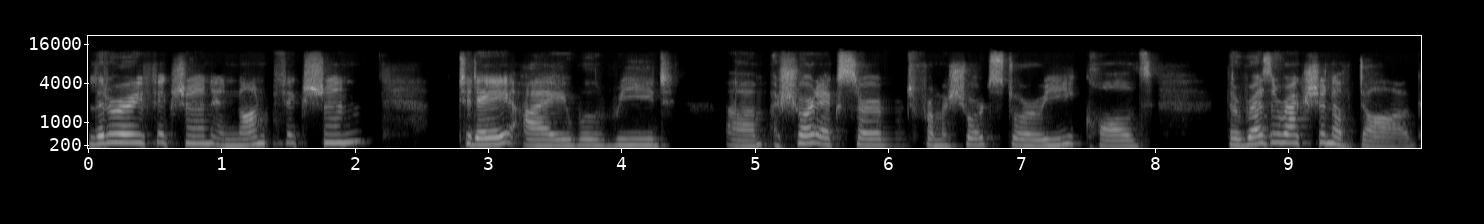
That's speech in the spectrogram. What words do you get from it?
literary fiction and nonfiction. Today, I will read um, a short excerpt from a short story called The Resurrection of Dog.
